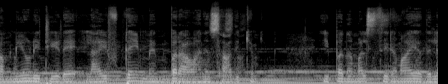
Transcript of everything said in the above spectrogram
കമ്മ്യൂണിറ്റിയുടെ ലൈഫ് ടൈം മെമ്പർ ആവാനും സാധിക്കും. ഇപ്പം നമ്മൾ സ്ഥിരമായി അതിൽ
